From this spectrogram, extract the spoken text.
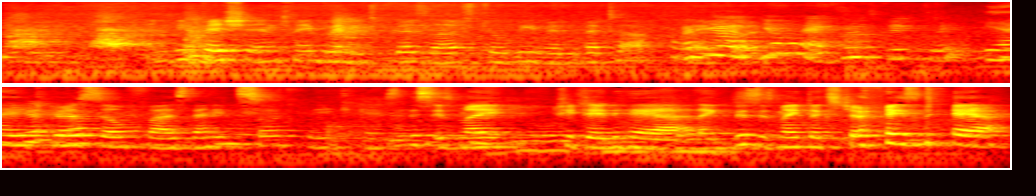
see. And be patient. Maybe when it grows out, it will be even better. Oh my god. Yeah, it grows so fast and it's so thick, guys. This is my treated hair. Like, this is my texturized hair.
